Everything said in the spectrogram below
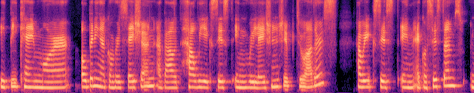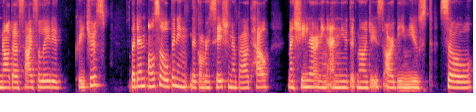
it became more opening a conversation about how we exist in relationship to others, how we exist in ecosystems, not as isolated creatures, but then also opening the conversation about how machine learning and new technologies are being used. So,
